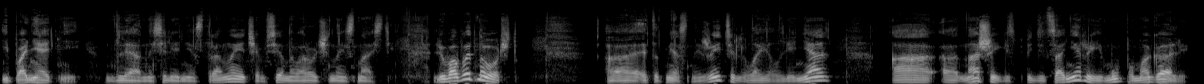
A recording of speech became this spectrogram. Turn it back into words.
и понятней для населения страны, чем все навороченные снасти. Любопытно вот что. А, этот местный житель ловил линя, а, а наши экспедиционеры ему помогали.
